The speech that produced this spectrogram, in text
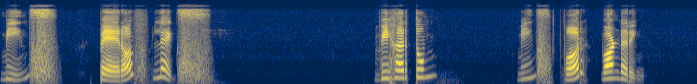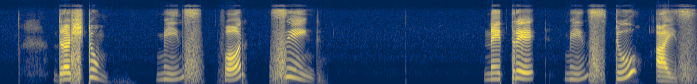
means pair of legs. Vihartum means for wandering. Drashtum means for seeing. Netre means two eyes.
